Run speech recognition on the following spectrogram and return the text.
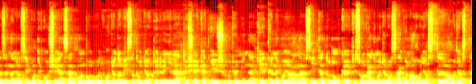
ez egy nagyon szimpatikus ilyen szempontból, hogy, hogy oda-vissza tudja a törvényi lehetőségeket is, úgyhogy mindenki tényleg olyan szinten tudunk kiszolgálni Magyarországon, ahogy azt, ahogy azt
